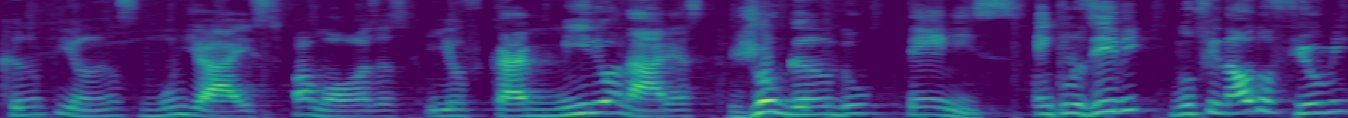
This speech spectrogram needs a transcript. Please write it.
campeãs mundiais, famosas, iam ficar milionárias jogando tênis. Inclusive, no final do filme,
